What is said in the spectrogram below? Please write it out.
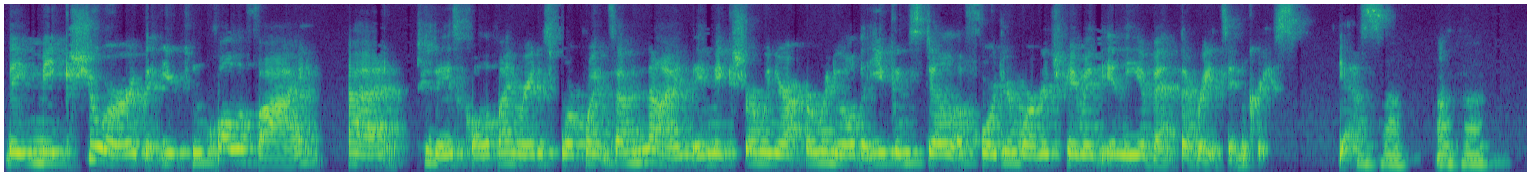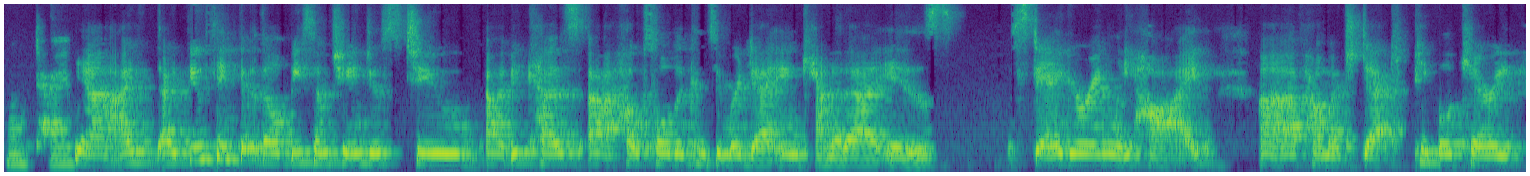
they make sure that you can qualify. Uh, today's qualifying rate is 4.79. They make sure when you're up for renewal that you can still afford your mortgage payment in the event that rates increase. Yes. Mhm, mhm. Okay. Yeah, I, I do think that there'll be some changes to uh, because uh, household and consumer debt in Canada is staggeringly high uh, of how much debt people carry.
